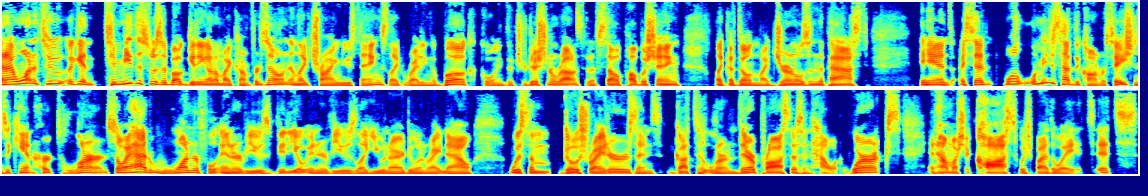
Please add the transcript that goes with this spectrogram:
And I wanted to, again, to me, this was about getting out of my comfort zone and like trying new things, like writing a book, going the traditional route instead of self publishing, like I've done my journals in the past. And I said, well, let me just have the conversations. It can't hurt to learn. So I had wonderful interviews, video interviews like you and I are doing right now with some ghostwriters and got to learn their process and how it works and how much it costs, which by the way, it's, it's,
